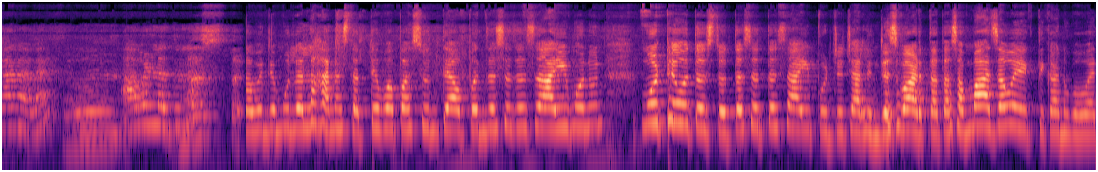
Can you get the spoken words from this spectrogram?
छान आलाय. हो. आवडला तुला? म्हणजे मुलं लहान असतात तेव्हापासून ते आपण जसं जसं आई म्हणून मोठे होत असतो तसं तसं आई पुढचे चॅलेंजेस वाढतात. असा माझा वैयक्तिक अनुभव आहे.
